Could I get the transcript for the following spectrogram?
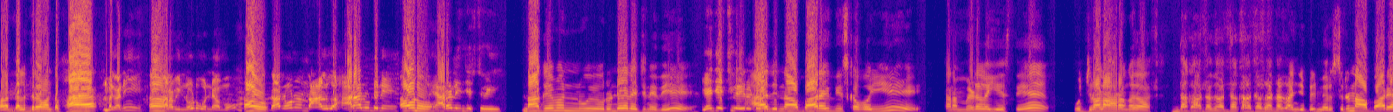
మన దళిద్రం అంత కానీ. మనం ఈ నోటు కొన్నాము. దానిలో నాలుగు హారాలు ఉండని అవును. హారాలు ఏం చేస్తావి? నాకేమో నువ్వు రెండే కదా ఇచ్చినది. ఏం చేస్తావి అది నా భార్యకి తీసుకుపోయి తన మెడలో వేస్తే వజ్రాల ఆహారం కదా. దగ దగ దగ దగ దగ అని చెప్పి మెరుస్తుంటే నా భార్య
